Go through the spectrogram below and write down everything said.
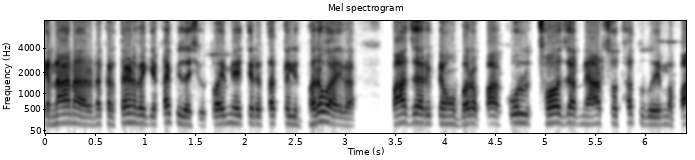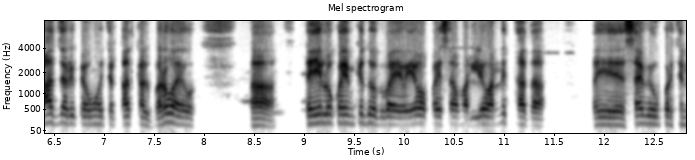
કે, ના ના, નકર ત્રણ વાગે કાપી જશું તો અમે અત્યારે તાત્કાલિક ભરવા આવ્યા. પાંચ હજાર રૂપિયા હું ભરો કુલ છ હજાર ને આઠસો થતું હતું, એમાં પાંચ હજાર રૂપિયા હું અત્યારે તાત્કાલિક ભરવા આવ્યો. હા, તો એ લોકો એમ કીધું કે, ભાઈ, એવા પૈસા અમારે લેવા નથી થતા. એ સાહેબ ઉપરથી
